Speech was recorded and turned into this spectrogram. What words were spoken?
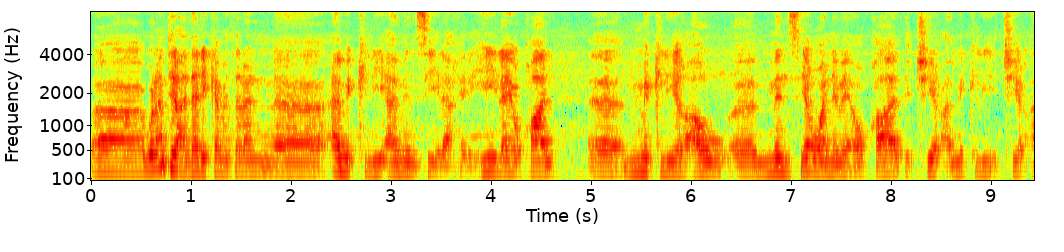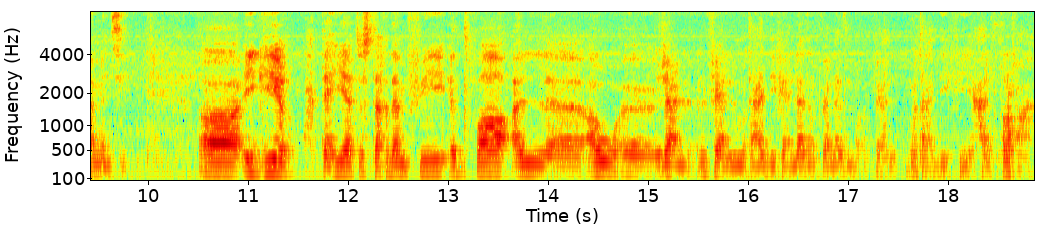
والأمثلة على ذلك مثلا آه، أمكلي أمنسي إلى آخره. لا يقال آه، مكليغ أو منسيغ وإنما يقال تشيغ أمكلي تشيغ أمنسي إيجيغ حتى هي تستخدم في إضفاء أو جعل الفعل المتعدي فعل لازم فعل لازم فعل متعدي في حالة رفعه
